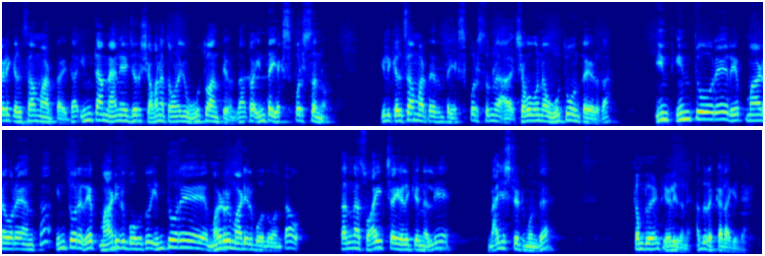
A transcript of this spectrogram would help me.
ಕಡೆ ಕೆಲಸ ಮಾಡ್ತಾ ಇದ್ದ, ಇಂಥ ಮ್ಯಾನೇಜರ್ ಶವನ ತಗೊಂಡೋಗಿ ಊತು ಅಂತ ಹೇಳಿದ ಅಥವಾ ಇಂಥ ಎಕ್ಸ್ ಪರ್ಸನ್ನು ಇಲ್ಲಿ ಕೆಲಸ ಮಾಡ್ತಾ ಇದ್ದಂಥ ಎಕ್ಸ್ ಪರ್ಸನ್ ಶವವನ್ನು ಊತು ಅಂತ ಹೇಳ್ದ ಇಂತ್ ಇಂಥವರೇ ರೇಪ್ ಮಾಡೋರೆ ಅಂತ ಇಂಥವರೇ ರೇಪ್ ಮಾಡಿರಬಹುದು ಇಂಥವರೇ ಮರ್ಡರ್ ಮಾಡಿರಬಹುದು ಅಂತ ತನ್ನ ಸ್ವಾಯಿಚ್ಛ ಹೇಳಿಕೆನಲ್ಲಿ ಮ್ಯಾಜಿಸ್ಟ್ರೇಟ್ ಮುಂದೆ ಕಂಪ್ಲೇಂಟ್ ಹೇಳಿದ್ದಾನೆ. ಅದು ರೆಕಾರ್ಡ್ ಆಗಿದೆ.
